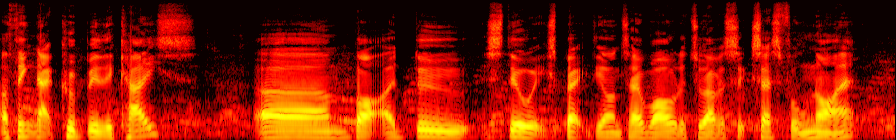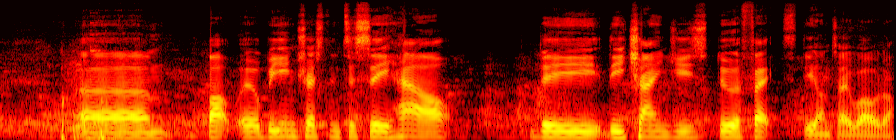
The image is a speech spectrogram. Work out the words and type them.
I think that could be the case. Um, but I do still expect Deontay Wilder to have a successful night. Um, but it'll be interesting to see how the the changes do affect Deontay Wilder.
